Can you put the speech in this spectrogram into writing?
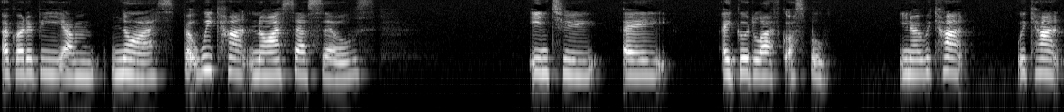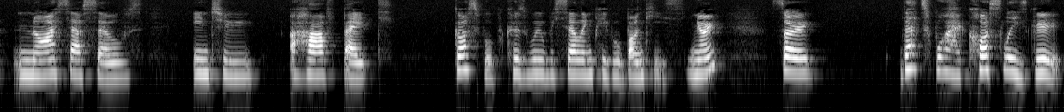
I gotta be um nice, but we can't nice ourselves into a a good life gospel. You know, we can't we can't nice ourselves into a half baked gospel because we'll be selling people bunkies, you know? So that's why costly is good.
